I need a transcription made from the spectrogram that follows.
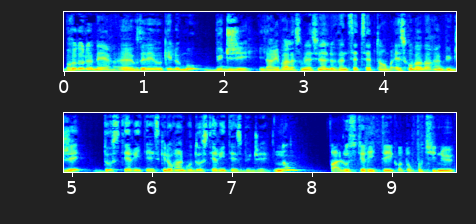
Bruno Le Maire, euh, vous avez évoqué le mot budget. Il arrivera à l'Assemblée nationale le 27 septembre. Est-ce qu'on va avoir un budget d'austérité? Est-ce qu'il aura un goût d'austérité, ce budget? Non. Enfin, l'austérité, quand on continue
